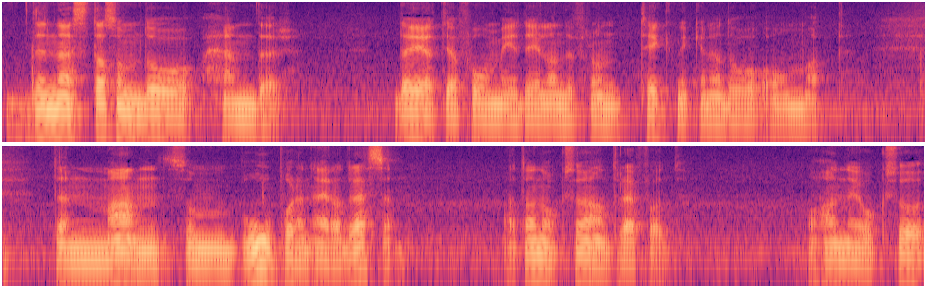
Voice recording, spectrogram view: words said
Det nästa som då händer det är att jag får meddelande från teknikerna då om att den man som bor på den här adressen att han också är anträffad. Och han är också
